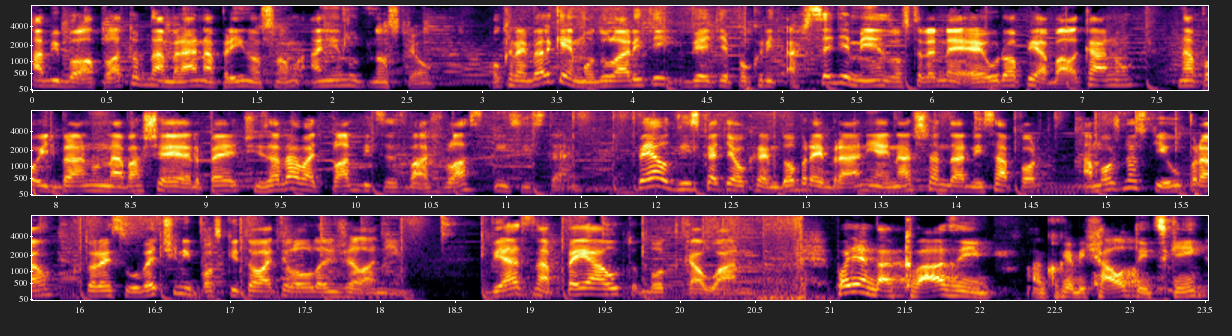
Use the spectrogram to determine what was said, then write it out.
aby bola platobná brána prínosom a nenutnosťou. Okrem veľkej modularity viete pokryť až 7 mien zo strednej Európy a Balkánu, napojiť bránu na vaše ERP či zadávať platby cez váš vlastný systém. Payout získate okrem dobrej brány aj nadštandardný support a možnosti úprav, ktoré sú väčšiny poskytovateľov len želaním. Viac na payout.one. Pôjdem tak kvázi ako keby chaoticky,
